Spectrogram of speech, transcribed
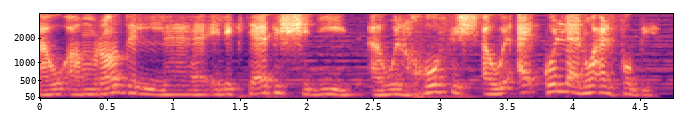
أو أمراض الاكتئاب الشديد أو الخوف أو كل أنواع الفوبيا.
